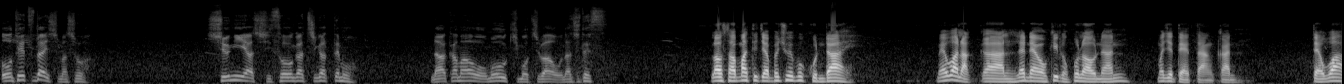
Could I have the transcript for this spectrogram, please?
お手伝いしましょう主義や思想が違っても仲間を思う気持ちは同じです เราสามารถที่จะไปช่วยพวกคุณได้ แม้ว่าหลักการและแนวคิดของพวกเรานั้น มันจะแตกต่างกัน แต่ว่า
